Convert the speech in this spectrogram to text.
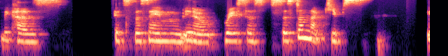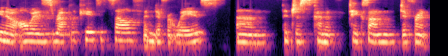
because it's the same, you know, racist system that keeps, you know, always replicates itself in different ways. Um, it just kind of takes on different,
